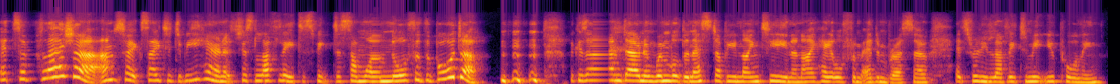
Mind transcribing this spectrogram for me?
It's a pleasure. I'm so excited to be here, and it's just lovely to speak to someone north of the border because I'm down in Wimbledon, SW19, and I hail from Edinburgh. So it's really lovely to meet you, Pauline.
